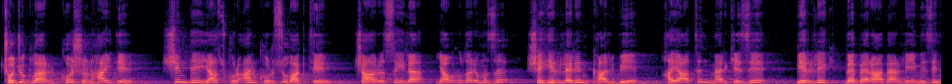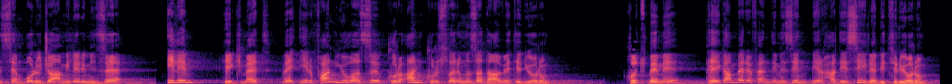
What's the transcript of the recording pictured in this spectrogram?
Çocuklar koşun haydi, şimdi yaz Kur'an kursu vakti çağrısıyla yavrularımızı şehirlerin kalbi, hayatın merkezi, birlik ve beraberliğimizin sembolü camilerimize, ilim, hikmet ve irfan yuvası Kur'an kurslarımıza davet ediyorum. Hutbemi Peygamber Efendimizin bir hadisiyle bitiriyorum.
